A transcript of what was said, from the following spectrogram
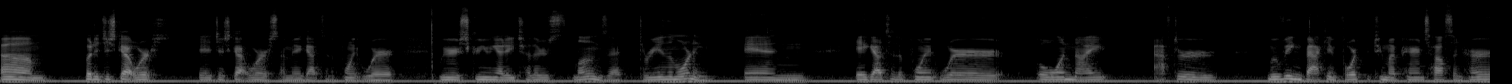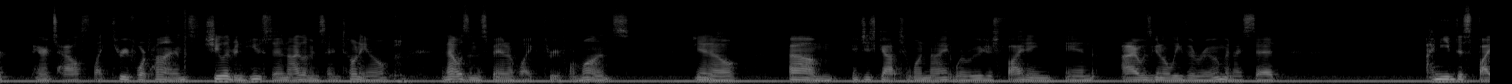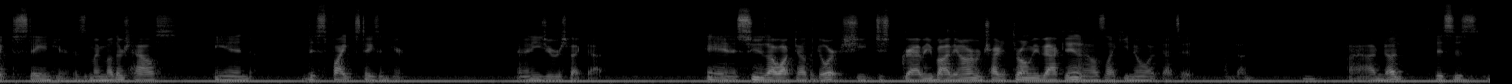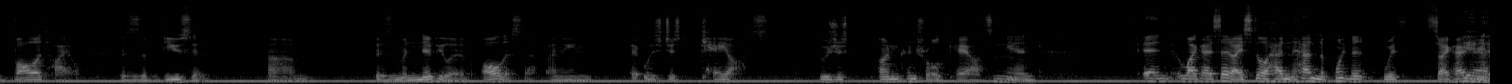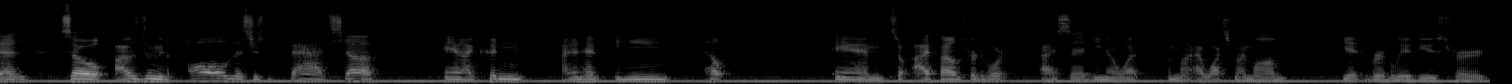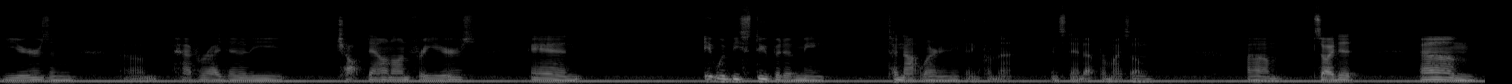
Um, but it just got worse. It just got worse. I mean, it got to the point where we were screaming at each other's lungs at three in the morning, and it got to the point where one night after moving back and forth between my parents' house and her parents' house like three or four times. She lived in Houston. I live in San Antonio, and that was in the span of like three or four months. You know, um, it just got to one night where we were just fighting, and I was gonna leave the room, and I said, "I need this fight to stay in here. This is my mother's house, and this fight stays in here." And I need you to respect that. And as soon as I walked out the door, she just grabbed me by the arm and tried to throw me back in. And I was like, you know what? That's it. I'm done. I, I'm done. This is volatile. This is abusive. Um, this is manipulative. All this stuff. I mean, it was just chaos. It was just uncontrolled chaos. And and like I said, I still hadn't had an appointment with psychiatry Yeah. then. So I was dealing with all this just bad stuff, and I couldn't. I didn't have any help, and so I filed for divorce. I said, you know what? My, I watched my mom get verbally abused for years and um, have her identity chopped down on for years, and it would be stupid of me to not learn anything from that and stand up for myself. Um, so I did. Um,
